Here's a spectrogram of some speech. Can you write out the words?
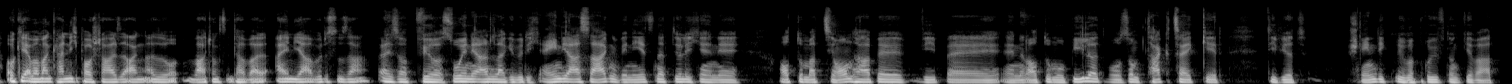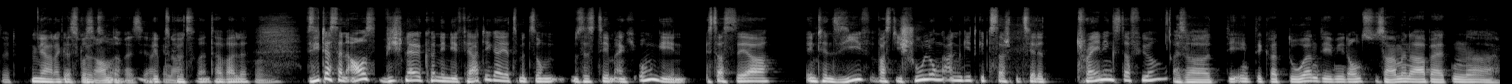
Okay, aber man kann nicht pauschal sagen, also Wartungsintervall ein Jahr würdest du sagen? Also für so eine Anlage würde ich ein Jahr sagen. Wenn ich jetzt natürlich eine Automation habe, wie bei einem Automobiler, wo es um Taktzeit geht, die wird ständig überprüft und gewartet. Ja, da gibt es was anderes. Ja, gibt genau. kürzere Intervalle. Mhm. Wie sieht das denn aus? Wie schnell können die Fertiger jetzt mit so einem System eigentlich umgehen? Ist das sehr intensiv? Was die Schulung angeht, gibt es da spezielle Trainings dafür? Also die Integratoren, die mit uns zusammenarbeiten, äh,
